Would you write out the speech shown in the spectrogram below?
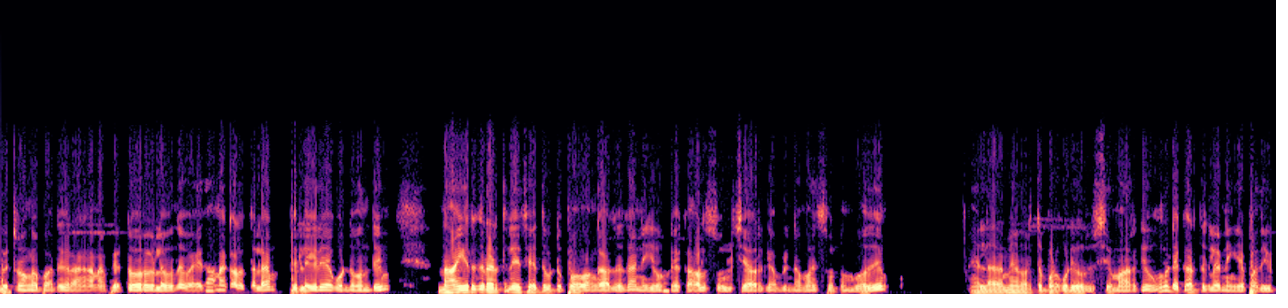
பெற்றவங்க பார்த்துக்கிறாங்க ஆனால் பெற்றோர்களை வந்து வயதான காலத்தில் பிள்ளைகளே கொண்டு வந்து நான் இருக்கிற இடத்துலயே சேர்த்து விட்டு போவாங்க. அதுதான் இன்றைக்கி உங்களுடைய கால சூழ்ச்சியாக இருக்குது அப்படின்ற மாதிரி சொல்லும்போது எல்லாருமே வருத்தப்படக்கூடிய ஒரு விஷயமா இருக்குது உங்களுடைய கருத்துக்களை நீங்கள் பதிவு பண்ணுங்கள்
